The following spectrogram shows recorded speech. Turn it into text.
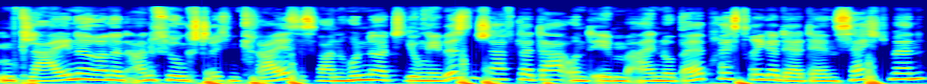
im kleineren, in Anführungsstrichen, Kreis. Es waren 100 junge Wissenschaftler da und eben ein Nobelpreisträger, der Dan Sechtman.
